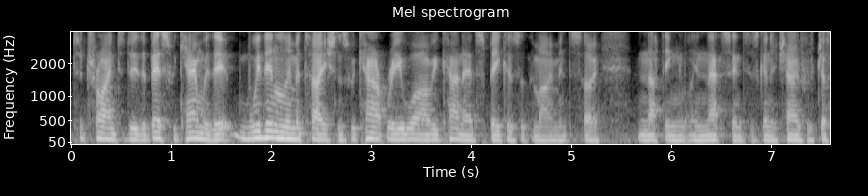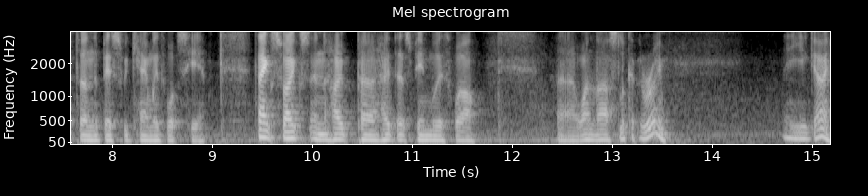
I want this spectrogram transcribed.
to trying to do the best we can with it within limitations. We can't rewire, we can't add speakers at the moment, so nothing in that sense is going to change. We've just done the best we can with what's here. Thanks, folks, and hope uh, hope that's been worthwhile. Uh, one last look at the room. There you go.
